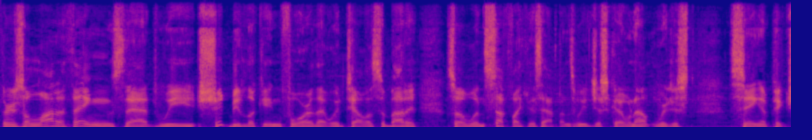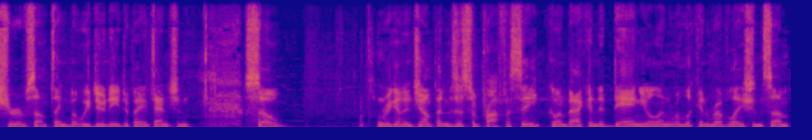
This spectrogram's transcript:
there's a lot of things that we should be looking for that would tell us about it. So when stuff like this happens, we just go out, we're just seeing a picture of something, but we do need to pay attention. So we're going to jump into some prophecy, going back into Daniel, and we're looking at Revelation some.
